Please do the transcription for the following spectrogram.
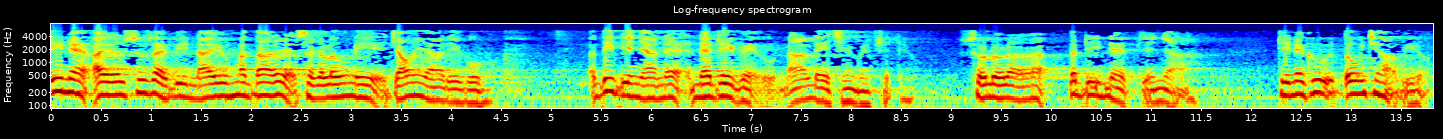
တိနဲ့အာယုစူးစိုက်ပြီးနာယူမှတ်သားတဲ့စကလုံးလေးအကြောင်းအရာတွေကိုအသိပညာနဲ့အ내ဒိဗ္ဗေကိုနားလည်ခြင်းပဲဖြစ်တယ်ဆိုလိုတာကတတိနဲ့ပညာဒီနှစ်ခုအသုံးချပြီးတော့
